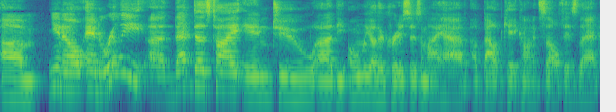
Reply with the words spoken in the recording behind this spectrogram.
Um, you know, and really uh, that does tie into uh, the only other criticism I have about KCON itself is that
